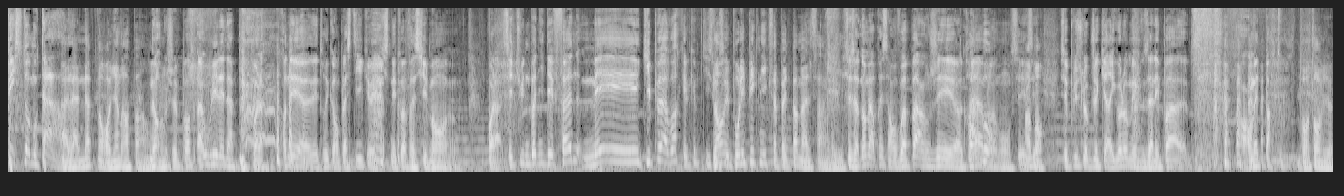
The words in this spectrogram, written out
pisto moutarde. Ah, la nappe n'en reviendra pas. hein. Non, je pense. Ah, oubliez les nappes. Voilà. Prenez euh, des trucs en plastique euh, qui se nettoient facilement. Voilà. C'est une bonne idée fun, mais qui peut avoir quelques petits soucis. Non, mais pour les pique-niques, ça peut être pas mal, ça. C'est ça. Non, mais après, ça envoie pas un jet incroyable. Ah bon hein. c'est Ah c'est- bon. plus l'objet qui est rigolo, mais vous allez pas euh, en remettre partout. Bon, tant mieux.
